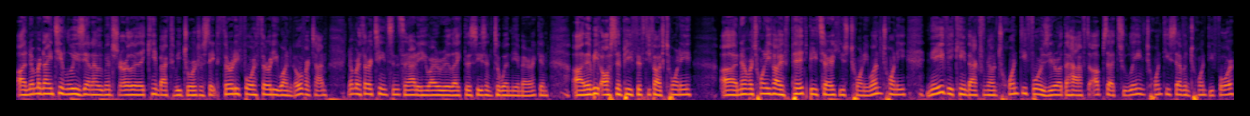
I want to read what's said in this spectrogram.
Uh, number 19, Louisiana, who we mentioned earlier, they came back to beat Georgia State 34 31 in overtime. Number 13, Cincinnati, who I really like this season to win the American. Uh, they beat Austin Peay 55 20. Uh, number 25, Pitt beat Syracuse 21 20. Navy came back from down 24 0 at the half to upset Tulane 27 24.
